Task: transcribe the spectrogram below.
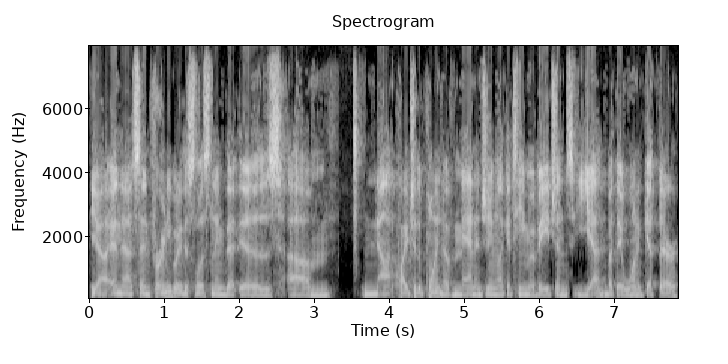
Yeah, and that's and for anybody that's listening that is um, not quite to the point of managing like a team of agents yet, but they want to get there.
